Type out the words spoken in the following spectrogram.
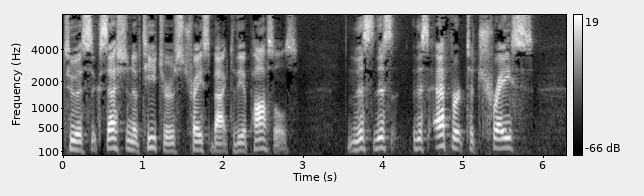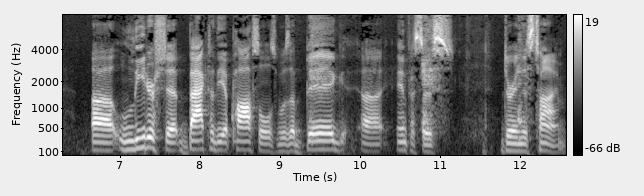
to a succession of teachers traced back to the apostles. This, this, this effort to trace uh, leadership back to the apostles was a big uh, emphasis during this time.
